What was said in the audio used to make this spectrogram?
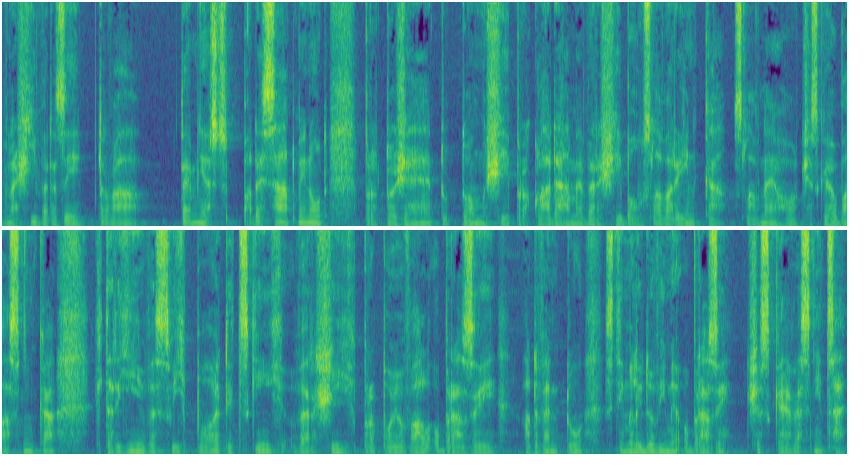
v naší verzi trvá téměř 50 minut, protože tuto mši prokládáme verši Bohuslava Rýnka, slavného českého básníka, který ve svých poetických verších propojoval obrazy adventu s těmi lidovými obrazy české vesnice.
